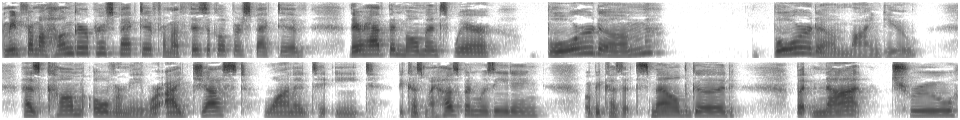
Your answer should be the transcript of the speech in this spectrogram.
I mean, from a hunger perspective, from a physical perspective, there have been moments where boredom, boredom, mind you, has come over me where I just wanted to eat because my husband was eating or because it smelled good, but not true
